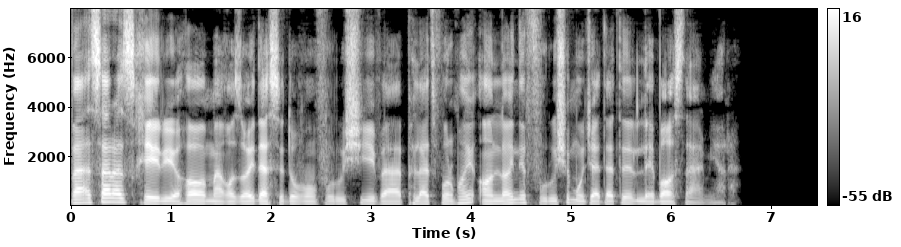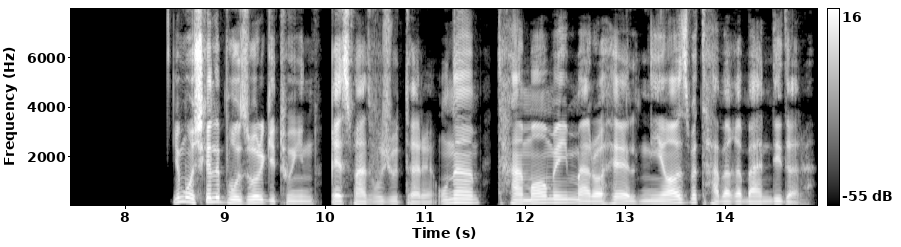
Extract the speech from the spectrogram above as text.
و اثر از خیریه ها مغازه های دست دوم فروشی و پلتفرم های آنلاین فروش مجدد لباس در میارن. یه مشکل بزرگی تو این قسمت وجود داره. اونم تمام این مراحل نیاز به طبقه بندی داره.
